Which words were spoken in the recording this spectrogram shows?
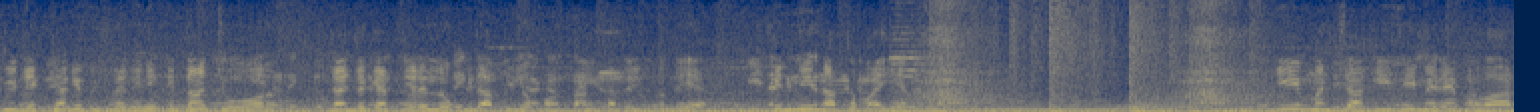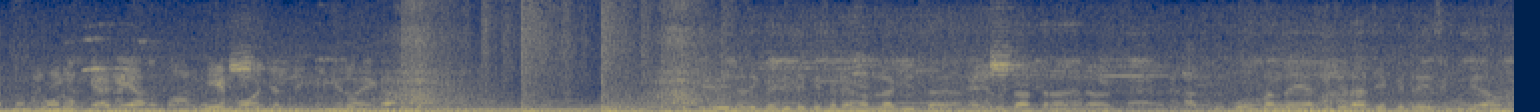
ਤੁਸੀਂ ਦੇਖਿਆ ਕਿ ਪਿਛਲੇ ਦਿਨੀ ਕਿਦਾਂ ਚੋਰ ਜਾਂ ਜਗਤ ਜਿਹੜੇ ਲੋਕੀ ਰਾਤੀ ਲੋਕਾਂ ਨੂੰ ਤੰਗ ਕਰਦੇ ਲੁੱਟਦੇ ਆ ਕਿੰਨੀ ਨੱਥ ਪਾਈ ਹੈ। ਕੀ ਮੰਚਾ ਕੀ ਸੀ ਮੇਰੇ ਪਰਿਵਾਰ ਨੂੰ ਕਿਉਂ ਰੋਕਿਆ ਗਿਆ ਇਹ ਬਹੁਤ ਜਲਦੀ ਕਲੀਅਰ ਹੋਏਗਾ। ਇਹਨਾਂ ਦੀ ਗੱਡੀ ਤੇ ਕਿਸੇ ਨੇ ਹਮਲਾ ਕੀਤਾ ਆ ਕੋਈ ਦਾਤਰਾਂ ਦੇ ਨਾਲ? ਤੇ ਉਹ ਬੰਦਾ ਆ ਕਿ ਜਿਹੜਾ ਜੇਕੇ ਟਰੇਸ ਹੋ ਗਿਆ ਹੁਣ?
